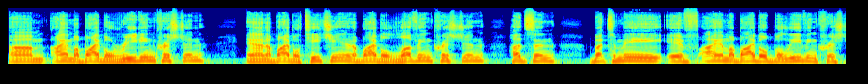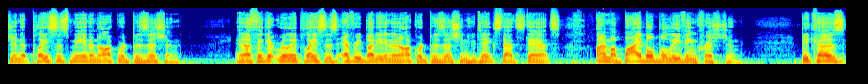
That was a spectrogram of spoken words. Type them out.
Um, I am a Bible reading Christian and a Bible teaching and a Bible loving Christian, Hudson. But to me, if I am a Bible believing Christian, it places me in an awkward position. And I think it really places everybody in an awkward position who takes that stance. I'm a Bible believing Christian. Because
